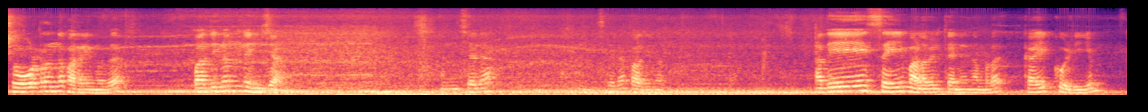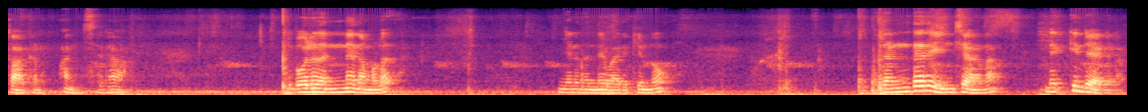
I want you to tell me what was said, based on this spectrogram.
ഷോൾഡർ എന്ന് പറയുന്നത് പതിനൊന്ന് ഇഞ്ചാണ് അഞ്ചര അഞ്ചര പതിനൊന്ന്. അതേ സെയിം അളവിൽ തന്നെ നമ്മൾ കൈക്കുഴിയും താക്കണം അഞ്ചര. ഇതുപോലെ തന്നെ നമ്മൾ ഇങ്ങനെ തന്നെ വരയ്ക്കുന്നു. രണ്ടര ഇഞ്ചാണ് നെക്കിന്റെ അകലം.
